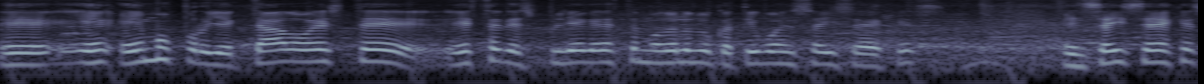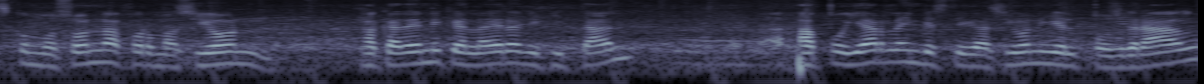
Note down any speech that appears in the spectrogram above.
Eh, hemos proyectado este, este despliegue de este modelo educativo en seis ejes, en seis ejes como son la formación académica en la era digital, apoyar la investigación y el posgrado,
